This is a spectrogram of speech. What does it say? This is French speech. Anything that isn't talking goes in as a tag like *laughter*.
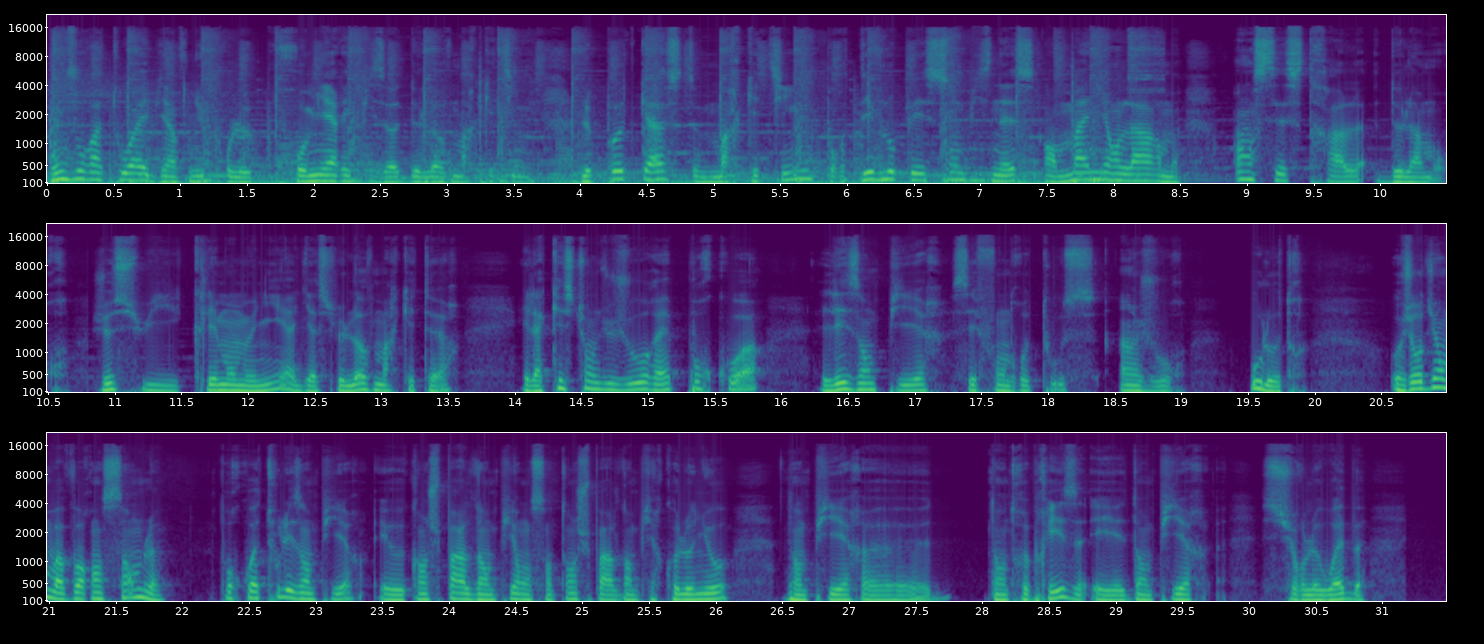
Bonjour à toi et bienvenue pour le premier épisode de Love Marketing, le podcast marketing pour développer son business en maniant l'arme ancestrale de l'amour. Je suis Clément Meunier, alias le Love Marketer, et la question du jour est pourquoi les empires s'effondrent tous un jour ou l'autre. Aujourd'hui, on va voir ensemble pourquoi tous les empires, et euh, quand je parle d'empires, on s'entend, je parle d'empires coloniaux, d'empires euh, d'entreprise et d'empires sur le web.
